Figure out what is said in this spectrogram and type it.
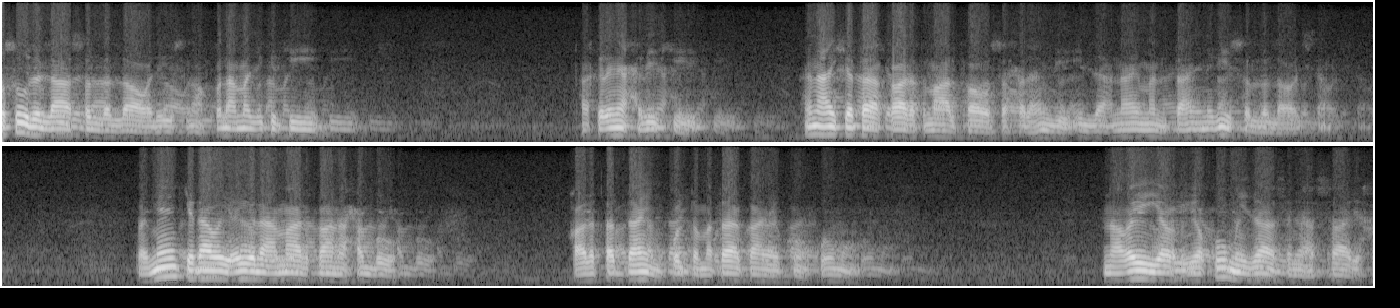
رسول الله صلی الله علیه وسلم خپل عمل ذکر کی اخرنی حدیث کی ان عائشة قالت ما الفاء سحر عندی الا نائما تعني نبی صلی الله علیه وسلم په مین کې دا وی ایو الاعمال کان حب قالت الدائم قلت متى كان يكون قومو نغی یقوم اذا سمع الصارخ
